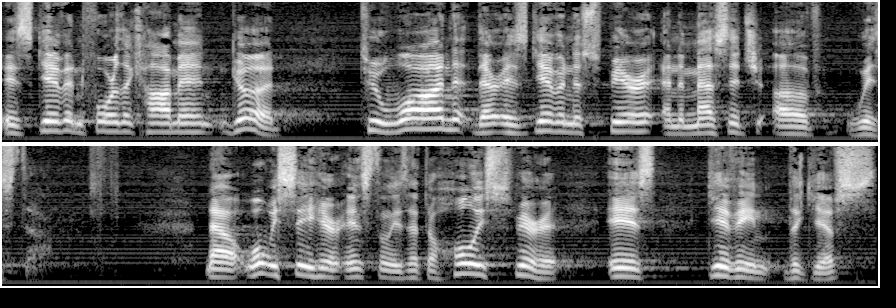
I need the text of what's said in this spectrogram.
is given for the common good. To one, there is given the Spirit and the message of wisdom. Now, what we see here instantly is that the Holy Spirit is giving the gifts.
